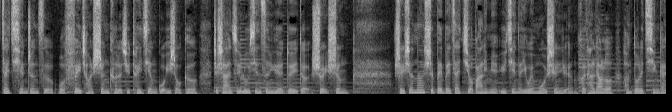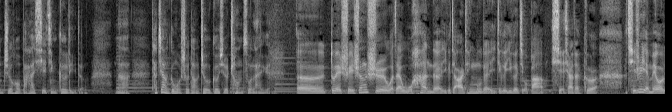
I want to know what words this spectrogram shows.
在前阵子，我非常深刻的去推荐过一首歌，这是来自于陆先生乐队的《水声》。水声呢，是贝贝在酒吧里面遇见的一位陌生人，和他聊了很多的情感之后，把它写进歌里的。那他这样跟我说到这首歌曲的创作来源。呃，对，水声是我在武汉的一个叫二听木的这个一个酒吧写下的歌，其实也没有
